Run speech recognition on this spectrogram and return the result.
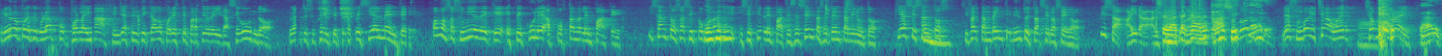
Primero puede especular por, la imagen, ya es criticado por este partido de ida. Segundo, ante su gente, pero especialmente vamos a asumir de que especule apostando al empate. Y Santos hace poco daño y se estira el empate, 60, 70 minutos. ¿Qué hace Santos si faltan 20 minutos y está 0 a 0? Empieza a ir al Se va a atacar. Ah, sí, claro. Le hace un gol y chau, ¿eh? Chau, Monterrey. Claro.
